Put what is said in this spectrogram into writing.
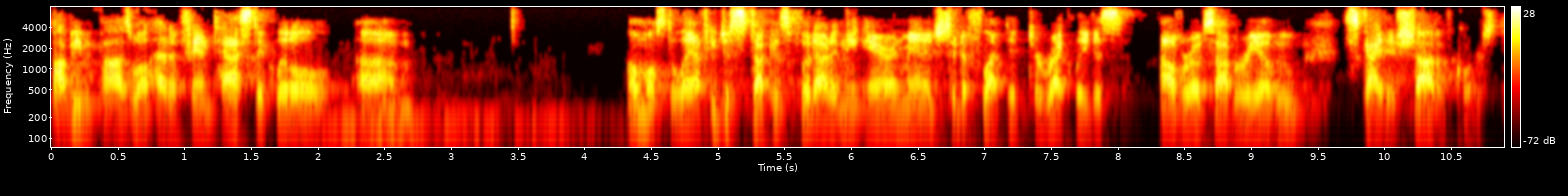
Bobby Boswell had a fantastic little, um, almost a laugh. He just stuck his foot out in the air and managed to deflect it directly to Alvaro Saborio, who skied his shot, of course.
